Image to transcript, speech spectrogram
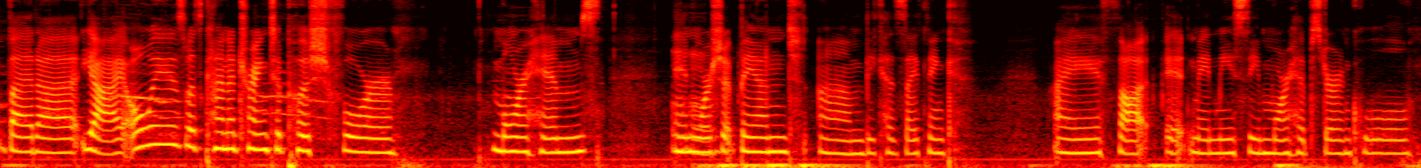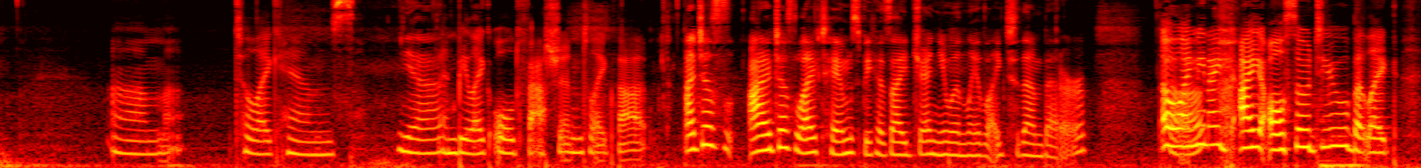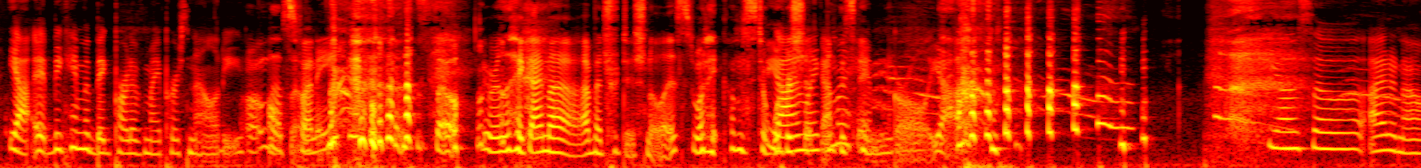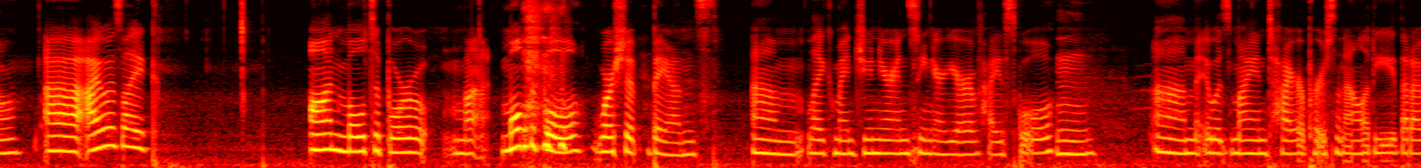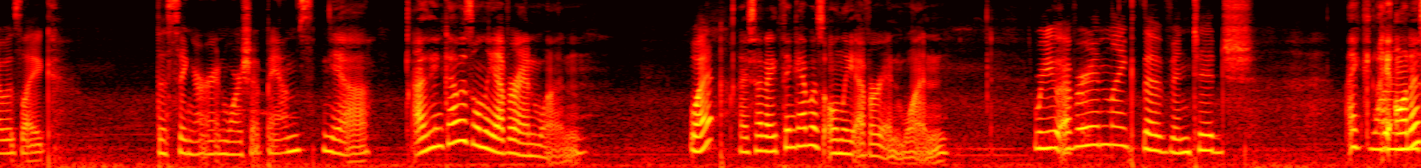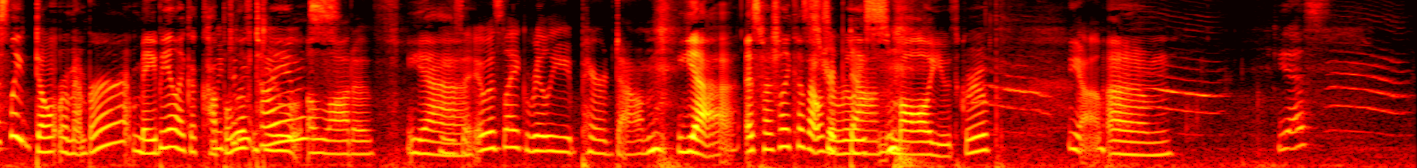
But uh yeah, I always was kind of trying to push for more hymns in Mhm. worship band um because I think I thought it made me seem more hipster and cool um to like hymns Yeah. and be like old fashioned like that. I just I just liked hymns because I genuinely liked them better. Oh, I Uh, mean, I I also do, but like, yeah, it became a big part of my personality. Oh, that's also. funny. So you were like, I'm a I'm a traditionalist when it comes to yeah, worship I'm like I'm a hymn girl. Yeah. yeah. So I don't know. Uh, I was like on multiple multiple worship bands. Um, like my junior and senior year of high school. Mm. Um, it was my entire personality that I was like the singer in worship bands. Yeah. I think I was only ever in one. What? I said I think I was only ever in one. Were you ever in like the vintage? I, I honestly don't remember. Maybe like a couple of times. a lot of Yeah. music. It was like really pared down. Yeah, especially because that was a really down. small youth group. yeah. Um. Yes.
